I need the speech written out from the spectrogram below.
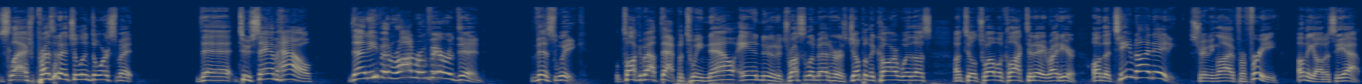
slash presidential endorsement that to Sam Howell than even Ron Rivera did this week. We'll talk about that between now and noon. It's Russell and Medhurst. Jump in the car with us until 12 o'clock today, right here on the Team 980, streaming live for free on the Audacy app.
